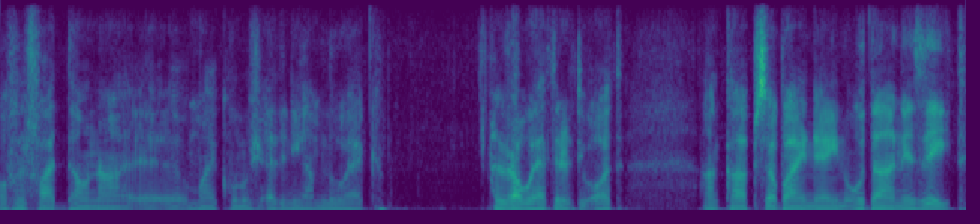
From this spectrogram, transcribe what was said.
u fil-fatt dawn ma jkunux qegħdin jagħmlu hekk. Allura wieħed irid joqgħod anke b'sebgħinejn u dan iżid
